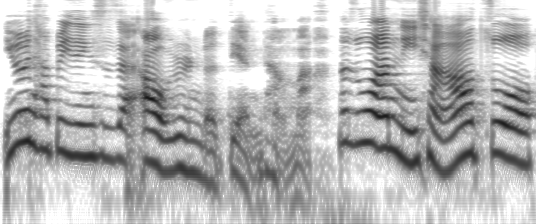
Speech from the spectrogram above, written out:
因为它毕竟是在奥运的殿堂嘛。那如果你想要做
